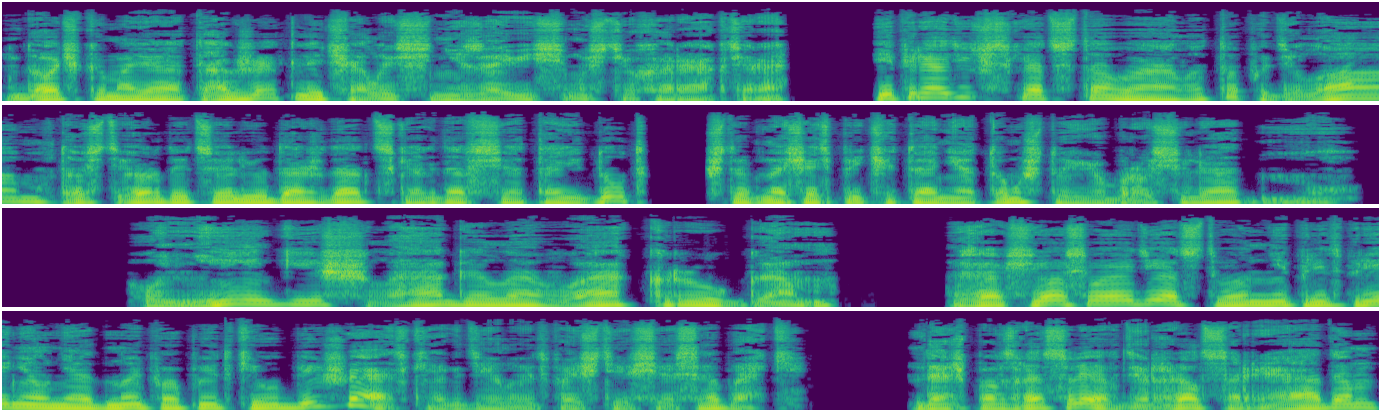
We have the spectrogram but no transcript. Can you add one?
Дочка моя также отличалась независимостью характера и периодически отставала то по делам, то с твердой целью дождаться, когда все отойдут, чтобы начать причитание о том, что ее бросили одну. У Ниги шла голова кругом. За все свое детство он не предпринял ни одной попытки убежать, как делают почти все собаки. Даже повзрослев, держался рядом,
